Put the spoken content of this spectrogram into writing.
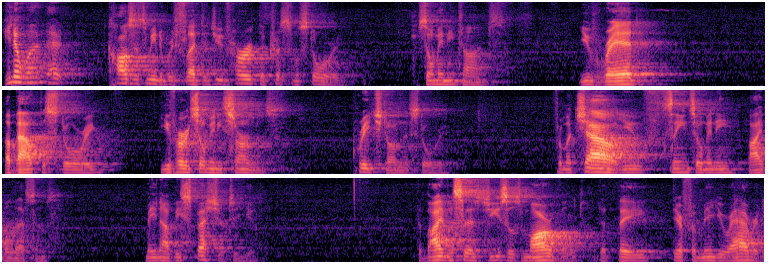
You know what? That causes me to reflect that you've heard the Christmas story so many times. You've read about the story. You've heard so many sermons preached on this story. From a child, you've seen so many Bible lessons. May not be special to you. The Bible says Jesus marveled that they, their familiarity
